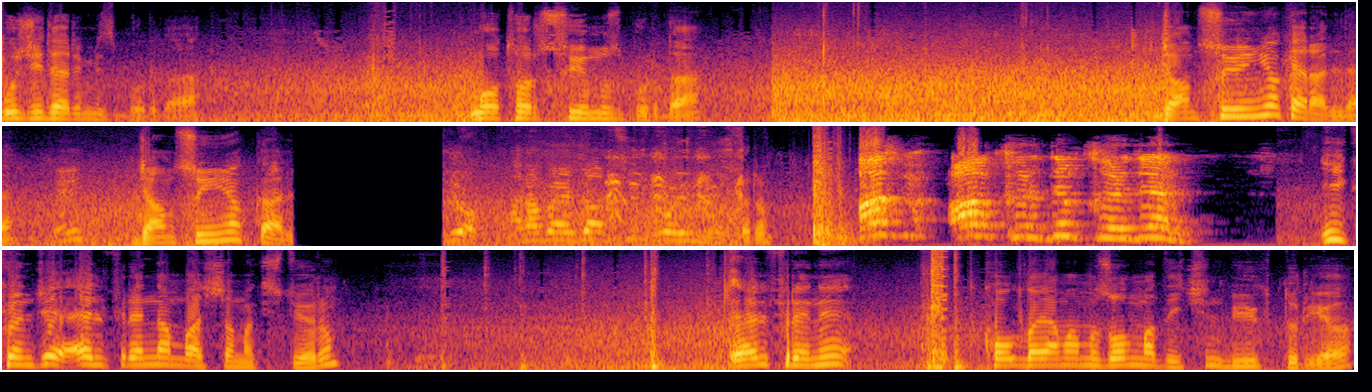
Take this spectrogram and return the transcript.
Bujilerimiz burada. Motor suyumuz burada. Cam suyun yok herhalde. Ne? Cam suyun yok galiba. Yok. Arabaya cam suyu koymuyor. Az mı? Al kırdım kırdım. İlk önce el freninden başlamak istiyorum. El freni kol dayamamız olmadığı için büyük duruyor.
